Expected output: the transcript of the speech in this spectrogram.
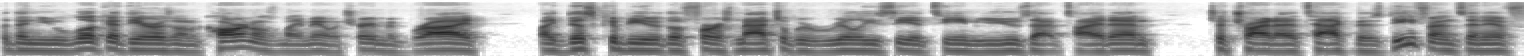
But then you look at the Arizona Cardinals, like man, with Trey McBride, like this could be the first matchup we really see a team use that tight end to try to attack this defense. And if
